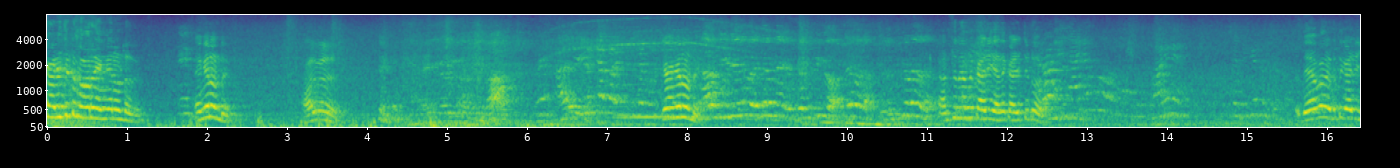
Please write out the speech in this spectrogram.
കഴിച്ചിട്ട് പറ എങ്ങനെയുണ്ടത് എങ്ങനെയുണ്ട് ആളുകൾ എങ്ങനെയുണ്ട് മനസ്സിലാന്ന് കഴി അത് കഴിച്ചിട്ട് പറ ദേവ എടുത്ത് കഴി.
